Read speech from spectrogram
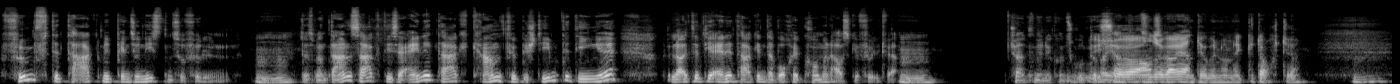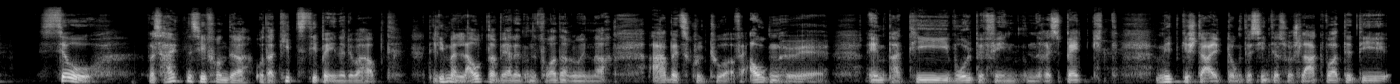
fünfte Tag mit Pensionisten zu füllen. Mhm. Dass man dann sagt, dieser eine Tag kann für bestimmte Dinge, Leute, die einen Tag in der Woche kommen, ausgefüllt werden. Mhm. Scheint mir eine ganz gute ist Variante. Ist eine andere Variante, habe ich noch nicht gedacht, ja. Mhm. So, was halten Sie von der, oder gibt's die bei Ihnen überhaupt, die immer lauter werdenden Forderungen nach Arbeitskultur auf Augenhöhe, Empathie, Wohlbefinden, Respekt, Mitgestaltung? Das sind ja so Schlagworte, die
